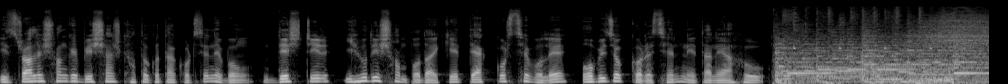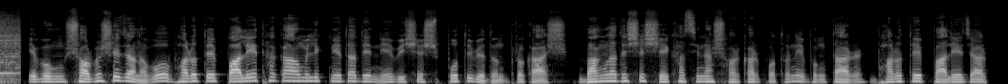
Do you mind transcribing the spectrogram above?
ইসরায়েলের সঙ্গে বিশ্বাসঘাতকতা করছেন এবং দেশটির ইহুদি সম্প্রদায়কে ত্যাগ করছে বলে অভিযোগ করেছেন নেতানিয়াহু। এবং সর্বশেষ জানাব, ভারতে পালিয়ে থাকা আওয়ামী লীগ নেতাদের নিয়ে বিশেষ প্রতিবেদন প্রকাশ। বাংলাদেশে শেখ হাসিনা সরকার পতন এবং তার ভারতে পালিয়ে যাওয়ার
